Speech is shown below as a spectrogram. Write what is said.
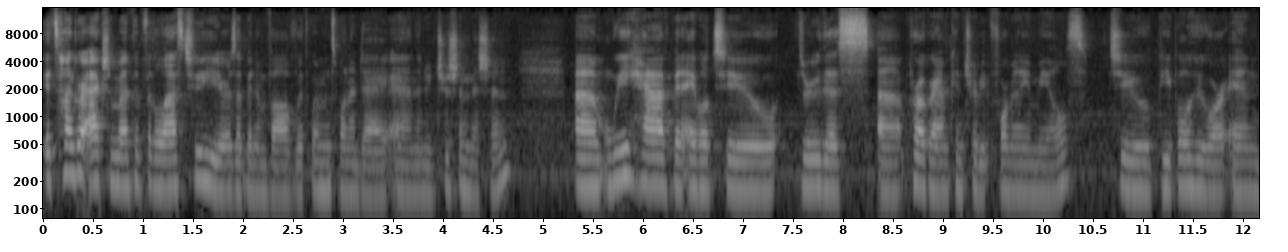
It's Hunger Action Month, and for the last two years, I've been involved with Women's One a Day and the Nutrition Mission. Um, we have been able to, through this uh, program, contribute 4 million meals to people who are in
